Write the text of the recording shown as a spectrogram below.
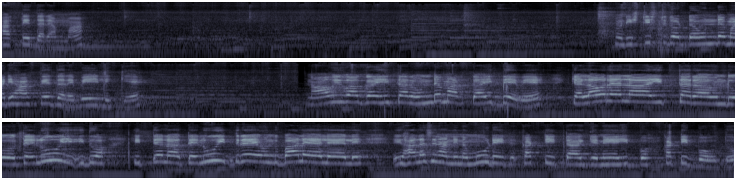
ಹಾಕ್ತಿದ್ದಾರೆ ಅಮ್ಮ. ನೋಡಿ, ಇಷ್ಟಿಷ್ಟು ದೊಡ್ಡ ಉಂಡೆ ಮಾಡಿ ಹಾಕ್ತಿದ್ದಾರೆ ಬೇಯಲಿಕ್ಕೆ. ನಾವಿವಾಗ ಈ ಥರ ಉಂಡೆ ಮಾಡ್ತಾ ಇದ್ದೇವೆ. ಕೆಲವರೆಲ್ಲ ಈ ಥರ ಒಂದು ತೆಳು ಇದು ಹಿಟ್ಟೆಲ್ಲ ತೆಳು ಇದ್ರೆ ಒಂದು ಬಾಳೆ ಎಲೆಯಲ್ಲಿ ಈ ಹಲಸಿನ ಹಣ್ಣಿನ ಮೂಡೆ ಇಟ್ಟು ಕಟ್ಟಿ ಇಟ್ಟ ಹಾಗೆಯೇ ಇಡ್ಬೋ, ಕಟ್ಟಿಡ್ಬೋದು.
